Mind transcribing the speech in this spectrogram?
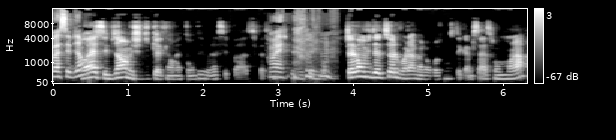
Ouais, c'est bien. Ouais, c'est bien, mais j'ai dit que quelqu'un m'attendait, voilà, c'est pas, c'est pas très ouais. J'avais envie d'être seule, voilà, malheureusement, c'était comme ça à ce moment-là.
